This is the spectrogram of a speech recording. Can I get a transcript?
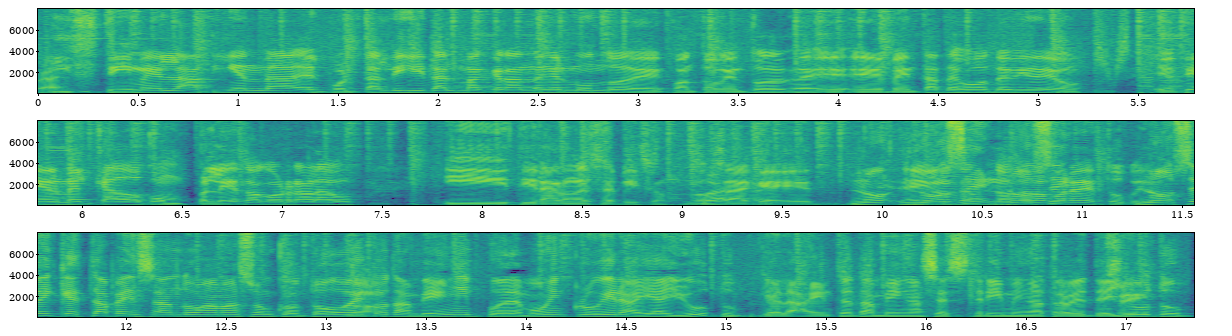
Right. Y Steam es la tienda, el portal digital más grande en el mundo de cuanto a eventos, eh, ventas de juegos de video. Ellos tienen el mercado completo acorralado y tiraron el servicio. O Bueno, sea que no, ellos no, sé, no, a sé, no sé en qué está pensando Amazon con todo esto también y podemos incluir ahí a YouTube, que la gente también hace streaming a través de Sí. YouTube.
